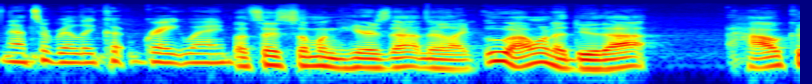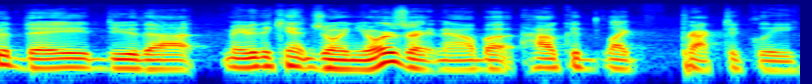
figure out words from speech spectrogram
That's a really co- great way. Let's say someone hears that and they're like, "Ooh, I want to do that." How could they do that? Maybe they can't join yours right now, but how could like practically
